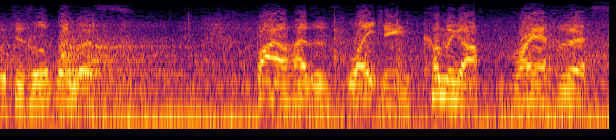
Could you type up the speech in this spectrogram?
which is winless. Biohazards Lightning coming up right after this.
